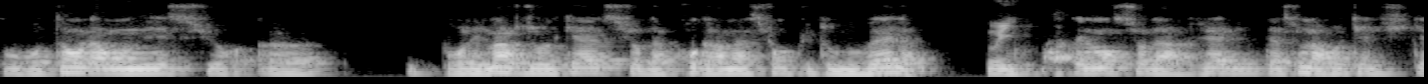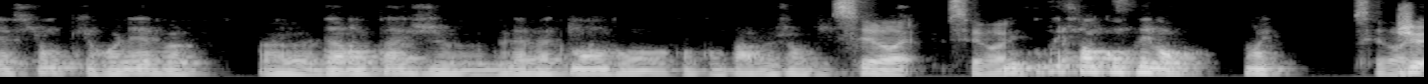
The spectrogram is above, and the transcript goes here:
pour autant, là, on est sur, pour les marges locales, sur de la programmation plutôt nouvelle, Oui, pas tellement sur la réhabilitation, la requalification qui relève euh, davantage de l'abattement dont, dont on parle aujourd'hui. c'est vrai, c'est Mais vrai, que c'est en complément. Oui. c'est vrai. je,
